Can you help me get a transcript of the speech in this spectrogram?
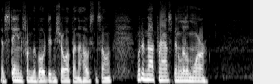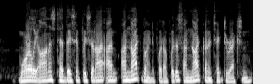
abstained from the vote, didn't show up in the House and so on. Would it not perhaps been a little more morally honest had they simply said, I, am I'm, I'm not going to put up with this. I'm not going to take direction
